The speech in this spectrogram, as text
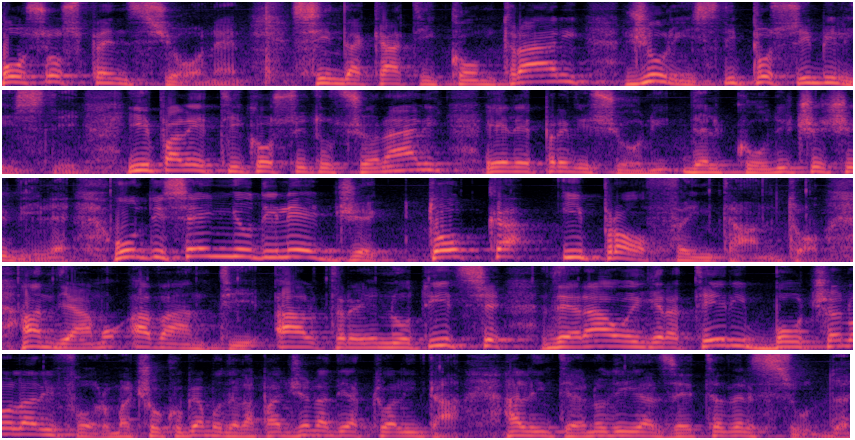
o sospensione. Sindacati contrari, giuristi possibilisti. I paletti costituzionali e le previsioni del codice civile. Un disegno di legge tocca i prof intanto. Andiamo avanti. Altre notizie. De e Gratteri bocciano la riforma. Ci occupiamo della pagina di attualità all'interno di Gazzetta del Sud,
